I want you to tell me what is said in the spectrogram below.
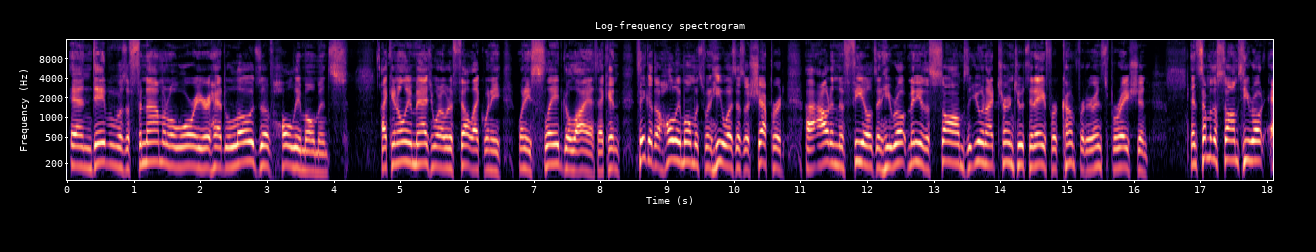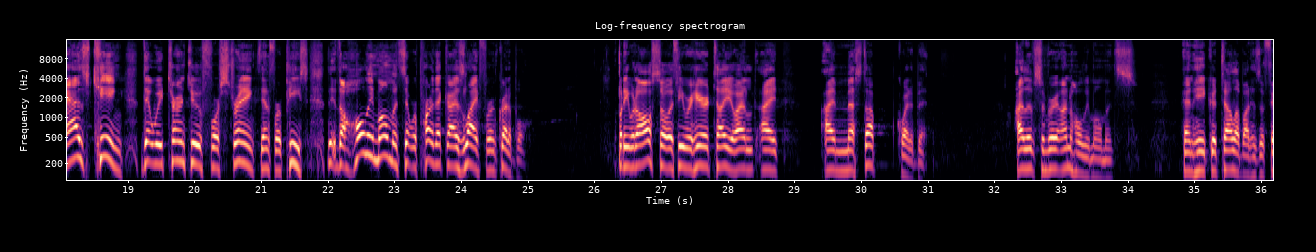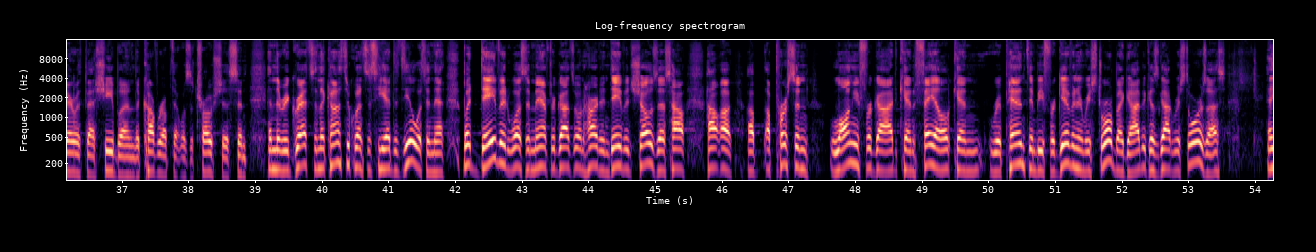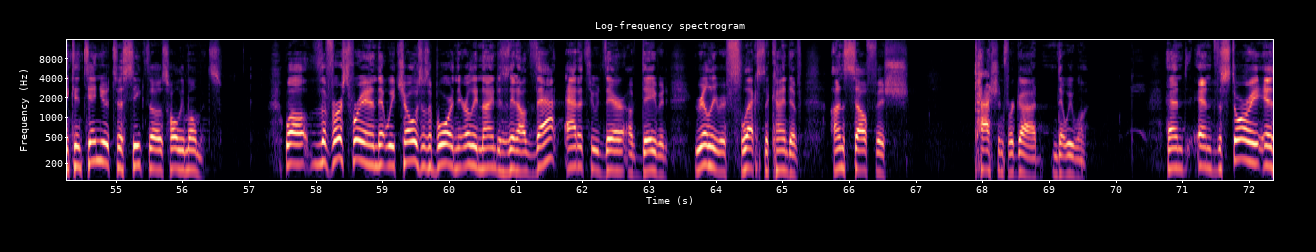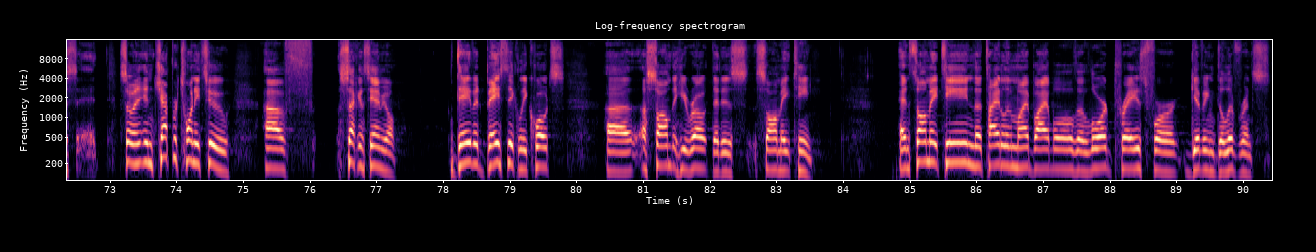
And David was a phenomenal warrior, had loads of holy moments. I can only imagine what it would have felt like when he, when he slayed Goliath. I can think of the holy moments when he was as a shepherd uh, out in the fields and he wrote many of the Psalms that you and I turn to today for comfort or inspiration. And some of the Psalms he wrote as king that we turn to for strength and for peace. The, the holy moments that were part of that guy's life were incredible. But he would also, if he were here, tell you, I, I, I messed up quite a bit. I lived some very unholy moments and he could tell about his affair with Bathsheba and the cover up that was atrocious and, and the regrets and the consequences he had to deal with in that. But David was a man after God's own heart, and David shows us how, how a, a, a person longing for God can fail, can repent and be forgiven and restored by God because God restores us, and continue to seek those holy moments. Well, the verse we're in that we chose as a board in the early 90s is now that attitude there of David really reflects the kind of unselfish passion for God that we want. And, and the story is so in, in chapter 22 of 2 Samuel, David basically quotes uh, a psalm that he wrote that is Psalm 18. And Psalm 18, the title in my Bible, the Lord prays for giving deliverance.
